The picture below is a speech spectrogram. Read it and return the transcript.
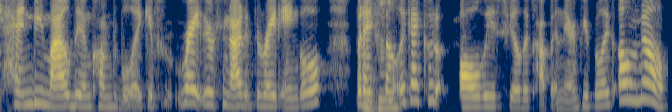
can be mildly uncomfortable like if right they're not at the right angle but i Mhm. felt like i could always feel the cup in there and people are like oh no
